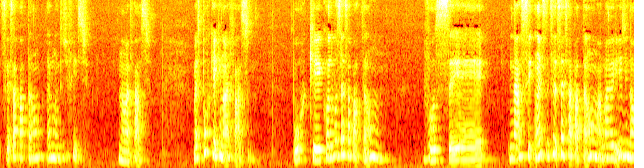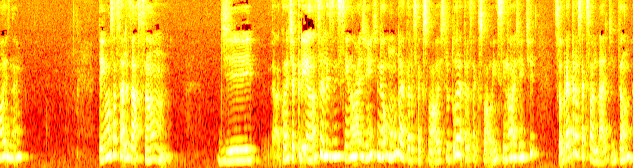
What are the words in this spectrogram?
Ser sapatão é muito difícil. Não é fácil. Mas por que, que não é fácil? Porque quando você é sapatão, você nasce antes de ser sapatão, a maioria de nós, né? Tem uma socialização de quando a gente é criança, eles ensinam a gente, né, o mundo heterossexual, a estrutura heterossexual, ensinam a gente sobre a heterossexualidade. Então,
